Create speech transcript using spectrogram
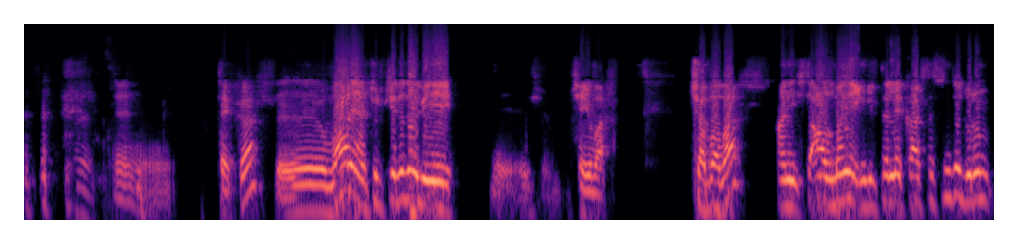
evet. ee, tekrar. Ee, var yani Türkiye'de de bir e, şey var. Çaba var. Hani işte Almanya İngiltere ile karşılaşınca durum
